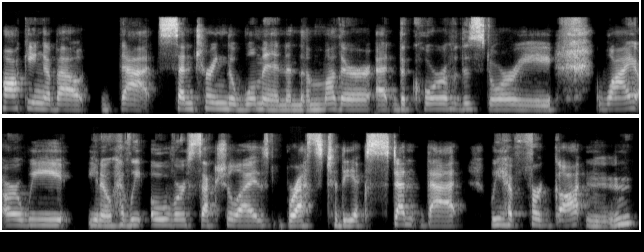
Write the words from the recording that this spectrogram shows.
talking about that centering the woman and the mother at the core of the story why are we you know have we over sexualized breasts to the extent that we have forgotten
